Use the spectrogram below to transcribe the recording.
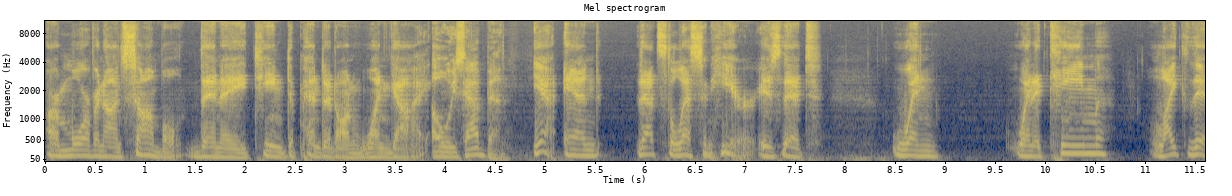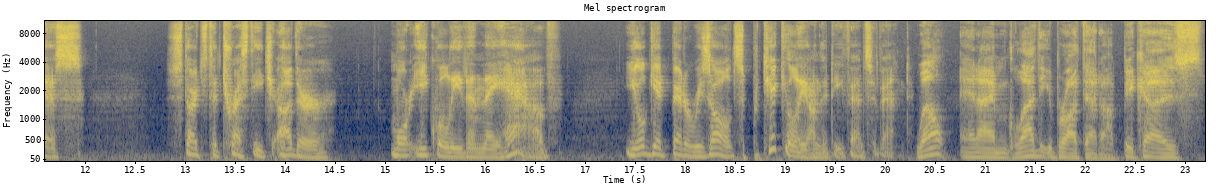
are more of an ensemble than a team dependent on one guy. Always have been. Yeah, and that's the lesson here is that when when a team like this starts to trust each other more equally than they have, you'll get better results, particularly on the defensive end. Well, and I'm glad that you brought that up because,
